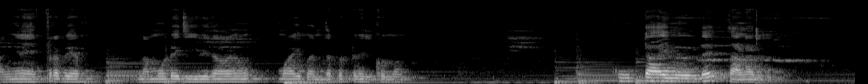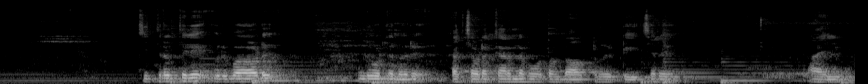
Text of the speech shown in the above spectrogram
അങ്ങനെ എത്ര പേർ നമ്മുടെ ജീവിതവുമായി ബന്ധപ്പെട്ട് നിൽക്കുന്നു? കൂട്ടായ്മയുടെ തണൽ. ചിത്രത്തിൽ ഒരുപാട് ഇത് കൊടുത്തിട്ടുണ്ട് ഒരു കച്ചവടക്കാരന്റെ ഫോട്ടോ ഡോക്ടർ ടീച്ചർ അയൽ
